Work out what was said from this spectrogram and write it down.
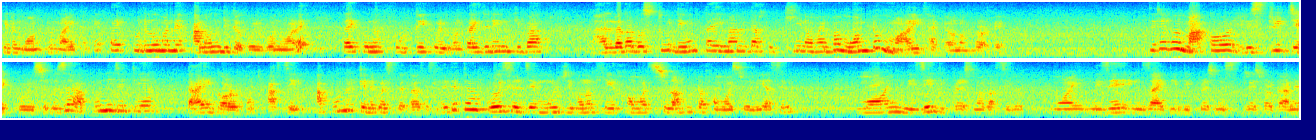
কিন্তু মনটো মাৰি থাকে। তাইক কোনেও মানে আনন্দিত কৰিব নোৱাৰে। তাইক কোনো ফূৰ্তি কৰিব তাইক যদি কিবা ভালো লগা বস্তু দিওঁ, তাই ইমান এটা সুখী নহয় বা মনটো মাৰি থাকে অনবৰতে। তেতিয়া মই মাকৰ হিষ্ট্ৰী চেক কৰিছিলোঁ যে আপুনি যেতিয়া তাই গৰ্ভত আছিল, আপোনাৰ কেনেকুৱা ষ্টেটাছ আছিল? তেতিয়া তেওঁ কৈছিল যে মোৰ জীৱনত সেই সময়ত চূড়ান্ত সময় চলি আছিল। মই নিজেই ডিপ্ৰেশ্যনত আছিলোঁ। মই নিজে এংজাইটি ডিপ্ৰেশ্যন ষ্ট্ৰেছৰ কাৰণে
